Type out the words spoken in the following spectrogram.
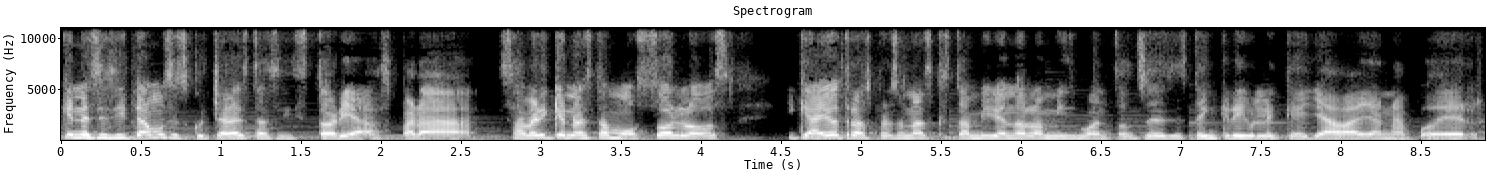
que necesitamos escuchar estas historias para saber que no estamos solos y que hay otras personas que están viviendo lo mismo. Entonces está increíble que ya vayan a poder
